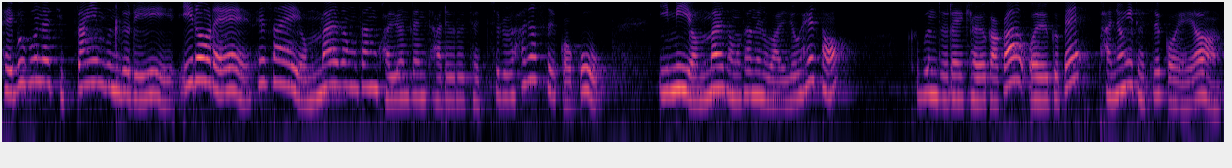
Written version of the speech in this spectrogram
대부분의 직장인분들이 1월에 회사에 연말정산 관련된 자료를 제출을 하셨을 거고 이미 연말 정산을 완료해서 그분들의 결과가 월급에 반영이 됐을 거예요.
